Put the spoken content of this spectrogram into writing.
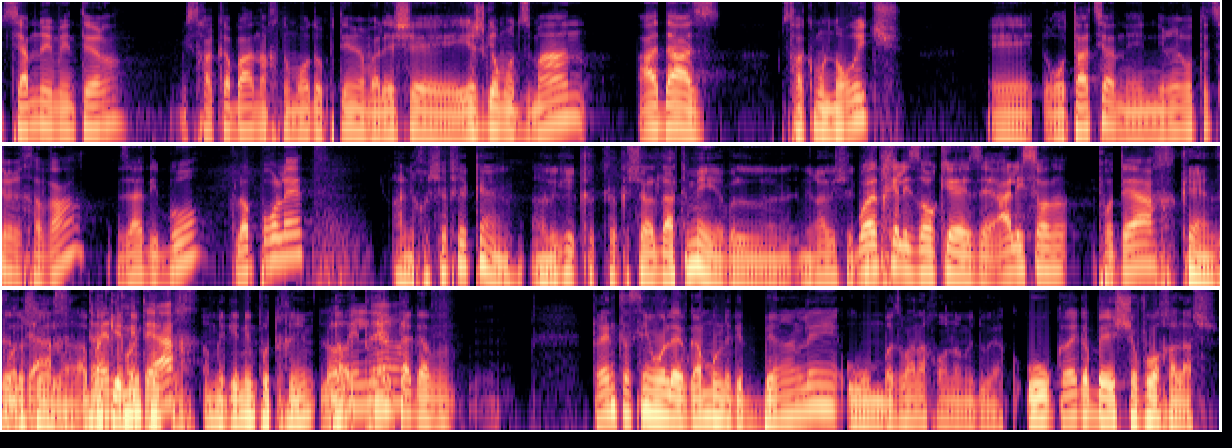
סיימנו עם אינטר. משחק הבא אנחנו מאוד אופטימיים, אבל יש, אה, יש גם עוד זמן. עד אז, משחק מול נוריץ', אה, רוטציה, נראה רוטציה רחבה, זה הדיבור. קלופ roulette. אני חושב שכן. קשה לדעת מי, אבל נראה לי שכן. בוא נתחיל לזרוק איזה, אליסון פותח. כן, זה לא פותח. שאלה. טרנט פותח? פות- המגנים פותחים. לא מילנר? טרנט אגב, טרנט תשימו לב, גם מול נגד ברנלי, הוא בזמן האחרון לא מדויק. הוא כרגע בשבוע חלש.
